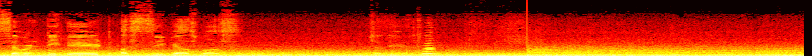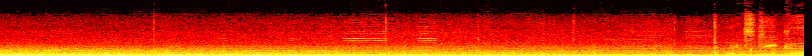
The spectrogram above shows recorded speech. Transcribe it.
सेवेंटी एट अस्सी के आसपास। चलिए Let's take a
